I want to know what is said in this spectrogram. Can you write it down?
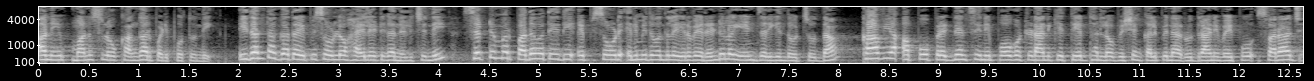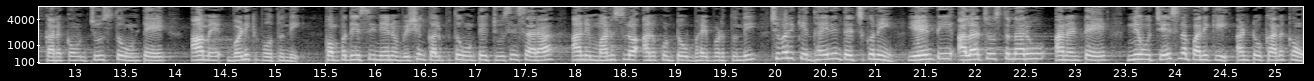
అని మనసులో కంగారు పడిపోతుంది. ఇదంతా గత ఎపిసోడ్లో హైలైట్గా నిలిచింది. సెప్టెంబర్ పదవ తేదీ ఎపిసోడ్ ఎనిమిది వందల ఇరవై రెండులో ఏం జరిగిందో చూద్దాం. కావ్య అప్పు ప్రెగ్నెన్సీని పోగొట్టడానికి తీర్థంలో విషం కలిపిన రుద్రాణి వైపు స్వరాజ్ కనకం చూస్తూ ఉంటే ఆమె వణికిపోతుంది. కొంపదీసి నేను విషం కలుపుతూ ఉంటే చూసేశారా? అని మనసులో అనుకుంటూ భయపడుతుంది. చివరికి ధైర్యం తెచ్చుకుని ఏంటి అలా చూస్తున్నారు? అనంటే నువ్వు చేసిన పనికి అంటూ కనకం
